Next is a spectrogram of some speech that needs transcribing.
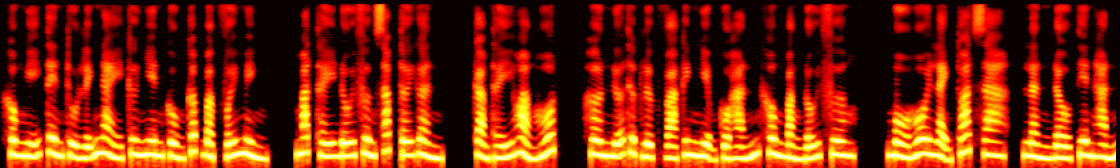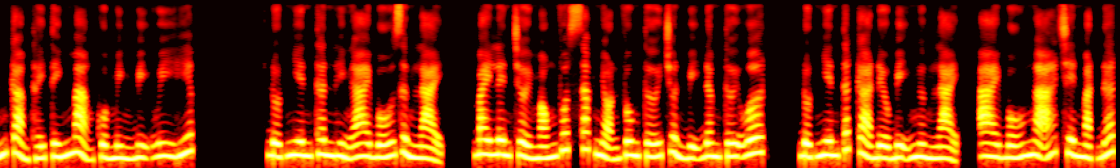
không nghĩ tên thủ lĩnh này cư nhiên cùng cấp bậc với mình, mắt thấy đối phương sắp tới gần, cảm thấy hoảng hốt, hơn nữa thực lực và kinh nghiệm của hắn không bằng đối phương, mồ hôi lạnh toát ra, lần đầu tiên hắn cảm thấy tính mạng của mình bị uy hiếp. Đột nhiên thân hình ai bố dừng lại, bay lên trời móng vuốt sắc nhọn vung tới chuẩn bị đâm tới Word, đột nhiên tất cả đều bị ngừng lại, ai bố ngã trên mặt đất.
